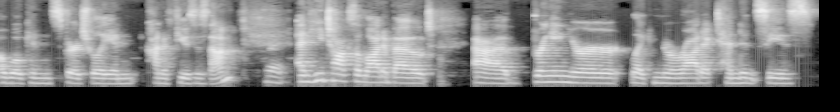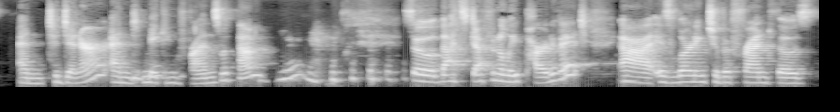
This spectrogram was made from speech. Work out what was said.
awoken spiritually and kind of fuses them right. and he talks a lot about uh, bringing your like neurotic tendencies and to dinner and mm-hmm. making friends with them. Mm-hmm. so that's definitely part of it uh, is learning to befriend those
